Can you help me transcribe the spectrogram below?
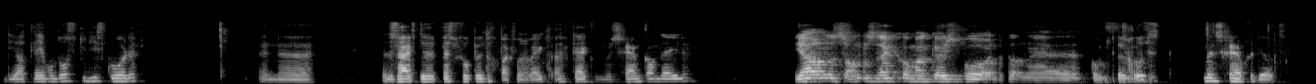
die had Lewandowski die scoorde. En, eh, dus hij heeft best veel punten gepakt vorige week. Even kijken of ik mijn scherm kan delen. Ja, anders, anders leg ik gewoon maar een keuze voor. Dan eh, komt het ook Goed, goed. mijn scherm gedeeld.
